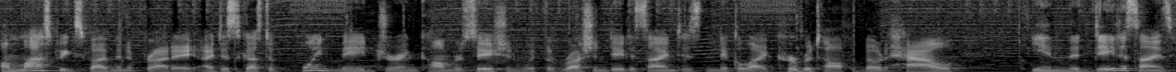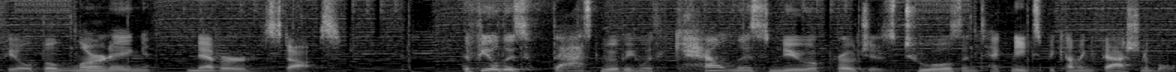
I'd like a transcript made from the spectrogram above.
On last week's 5 Minute Friday, I discussed a point made during conversation with the Russian data scientist Nikolai Kurbatov about how, in the data science field, the learning never stops. The field is fast moving with countless new approaches, tools, and techniques becoming fashionable,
